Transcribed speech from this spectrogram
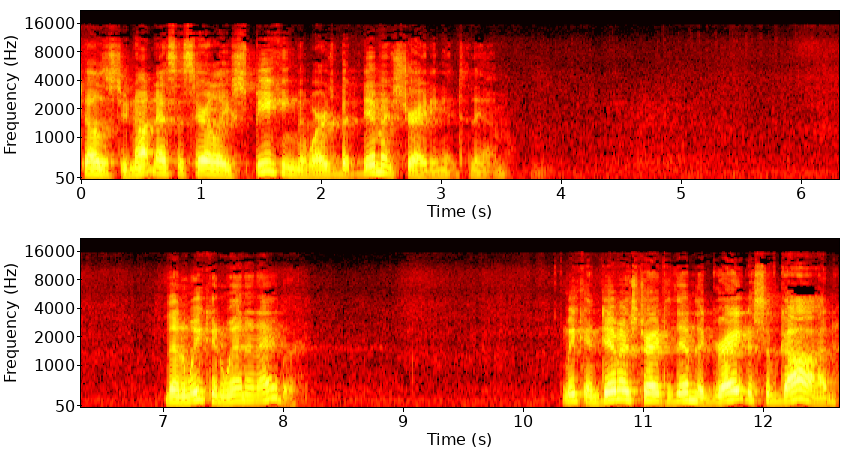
tells us to, not necessarily speaking the words, but demonstrating it to them, then we can win a neighbor. We can demonstrate to them the greatness of God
